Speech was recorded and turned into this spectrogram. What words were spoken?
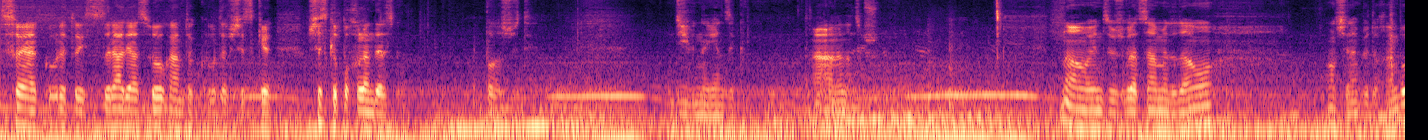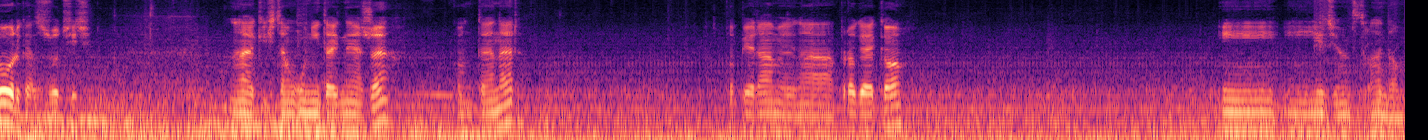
Co ja kurde to jest radia słucham, to kurde wszystkie, wszystko po holendersku. Boże ty. Dziwny język. Ale no cóż. No więc już wracamy do domu. On się najpierw do Hamburga zrzucić. Na jakiś tam Unitainerze. Kontener. Pobieramy na Progeko i, i jedziemy w stronę domu.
